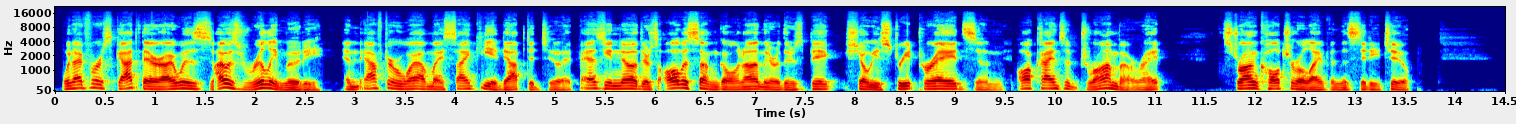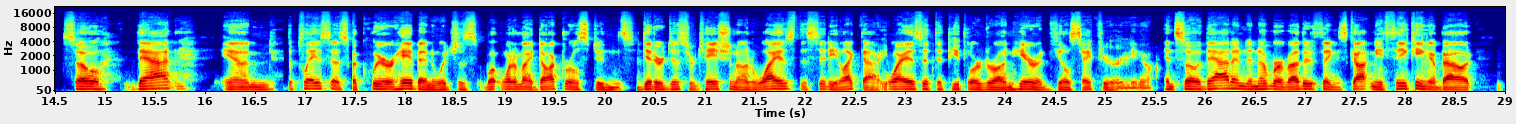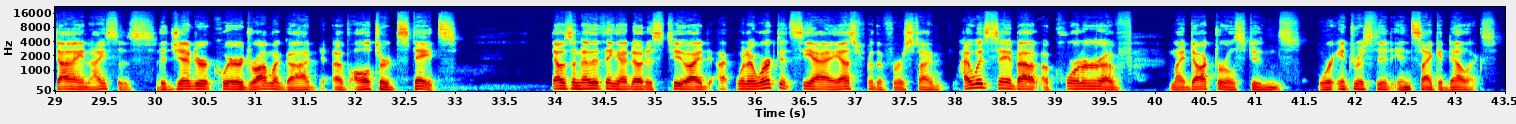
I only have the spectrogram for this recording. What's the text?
When I first got there, I was I was really moody. And after a while, my psyche adapted to it. As you know, there's always something going on there. There's big, showy street parades and all kinds of drama, right? Strong cultural life in the city, too. So that and the place as a queer haven, which is what one of my doctoral students did her dissertation on. Why is the city like that? Why is it that people are drawn here and feel safe here? You know, and so that and a number of other things got me thinking about Dionysus, the gender queer drama god of altered states. That was another thing I noticed too. I when I worked at CIIS for the first time, I would say about a quarter of my doctoral students were interested in psychedelics.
